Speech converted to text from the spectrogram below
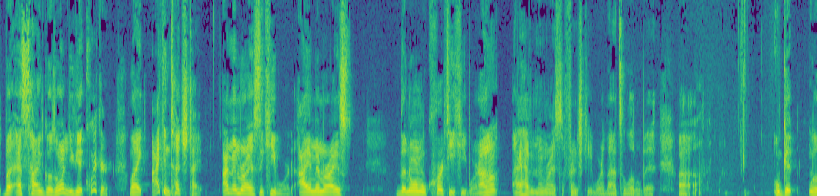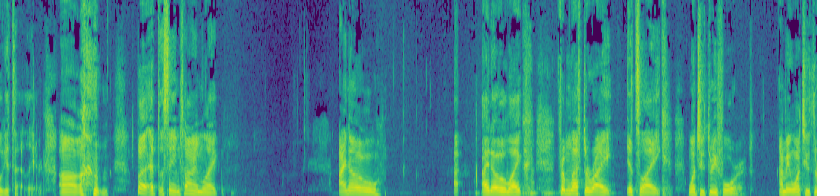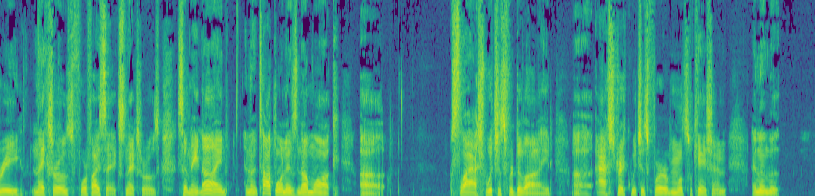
but as time goes on, you get quicker. Like, I can touch type. I memorized the keyboard. I memorized the normal QWERTY keyboard. I don't. I haven't memorized the French keyboard. That's a little bit. Uh, we'll get we'll get to that later. Um, but at the same time, like I know, I, I know, like from left to right, it's like one, two, three, four. I mean, one, two, three. Next rows four, five, six. Next rows seven, eight, nine, and then the top one is numlock uh, slash, which is for divide, uh, asterisk, which is for multiplication, and then the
